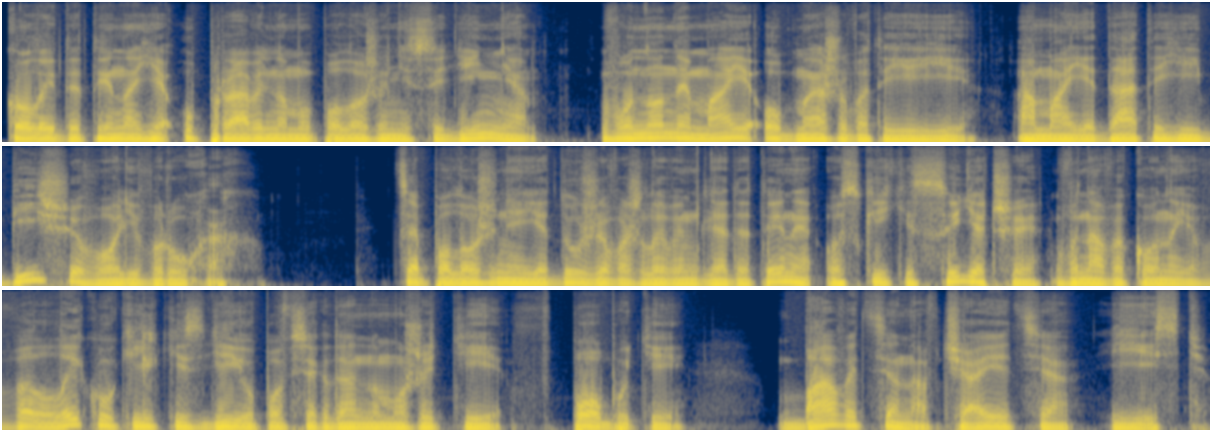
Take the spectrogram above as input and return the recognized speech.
Коли дитина є у правильному положенні сидіння, воно не має обмежувати її, а має дати їй більше волі в рухах. Це положення є дуже важливим для дитини, оскільки сидячи, вона виконує велику кількість дій у повсякденному житті, в побуті, бавиться, навчається, їсть.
